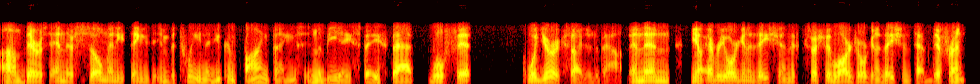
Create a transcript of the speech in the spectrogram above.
um, there's and there's so many things in between that you can find things in the BA space that will fit what you're excited about. And then you know every organization, especially large organizations, have different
